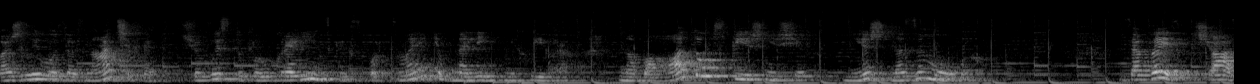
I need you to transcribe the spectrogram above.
Важливо зазначити, що виступи українських спортсменів на літніх іграх набагато успішніші, ніж на зимових. За весь час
